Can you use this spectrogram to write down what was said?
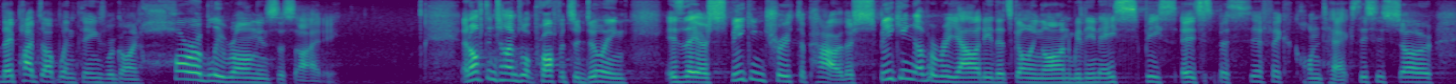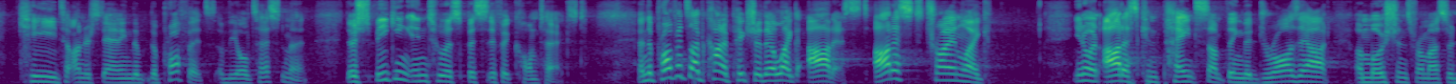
they piped up when things were going horribly wrong in society. And oftentimes, what prophets are doing is they are speaking truth to power. They're speaking of a reality that's going on within a, spe- a specific context. This is so key to understanding the, the prophets of the Old Testament. They're speaking into a specific context. And the prophets I've kind of pictured, they're like artists. Artists try and like, you know, an artist can paint something that draws out emotions from us or,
